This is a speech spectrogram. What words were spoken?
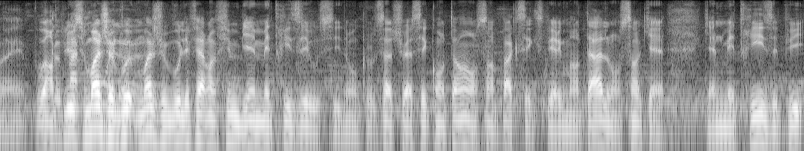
Ouais. En Le plus, moi je, et le- vou- moi, je voulais faire un film bien maîtrisé aussi. Donc, ça, je suis assez content. On sent pas que c'est expérimental. On sent qu'il y, y a une maîtrise. Et puis,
